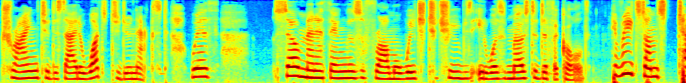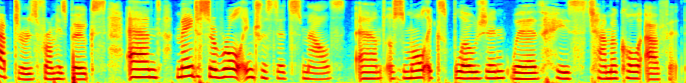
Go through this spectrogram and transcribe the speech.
trying to decide what to do next, with so many things from which to choose, it was most difficult. He read some chapters from his books and made several interested smells and a small explosion with his chemical outfit.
